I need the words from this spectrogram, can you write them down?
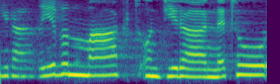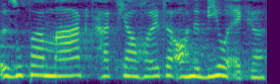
Jeder Rewe-Markt und jeder Netto-Supermarkt hat ja heute auch eine Bio-Ecke.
